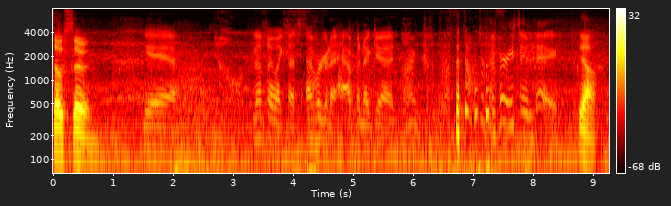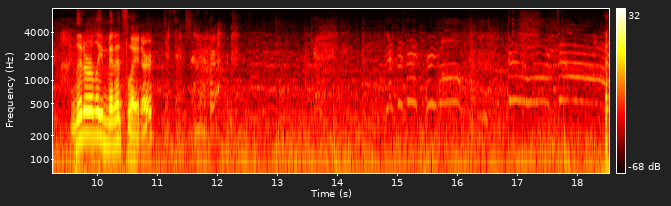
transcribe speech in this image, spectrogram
so soon. Yeah. Nothing like that's ever gonna happen again. the very same day. Yeah. Literally minutes later.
